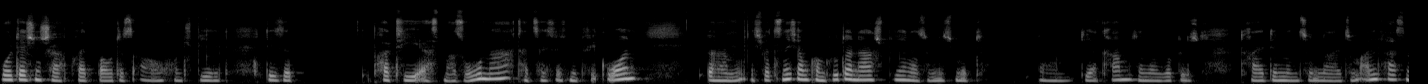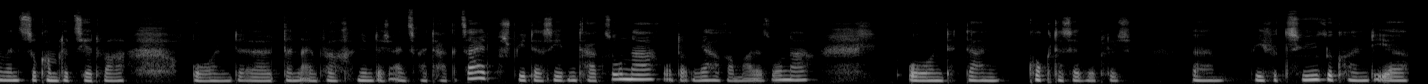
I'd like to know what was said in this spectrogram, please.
holt euch ein Schachbrett, baut es auf und spielt diese Partie erstmal so nach, tatsächlich mit Figuren. Ähm, ich werde es nicht am Computer nachspielen, also nicht mit ähm, Diagramm, sondern wirklich dreidimensional zum Anfassen, wenn es zu kompliziert war. Und äh, dann einfach nehmt euch ein, zwei Tage Zeit, spielt das jeden Tag so nach oder mehrere Male so nach. Und dann guckt, dass ihr wirklich, ähm, wie viele Züge könnt ihr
